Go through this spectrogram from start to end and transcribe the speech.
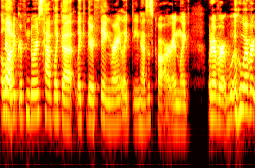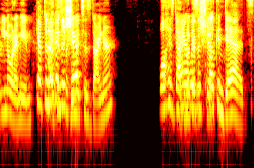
a No. lot of Gryffindors have like a like their thing, right? Like Dean has his car and like whatever, wh- whoever you know what I mean. Captain Hook has a him, ship. it's his diner. Well, his diner Hook was his fucking dad's.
